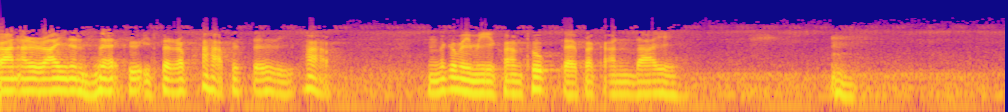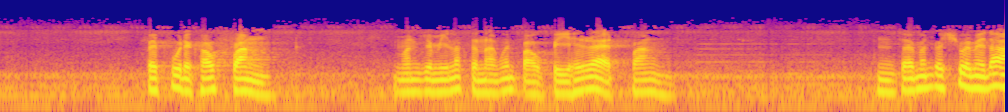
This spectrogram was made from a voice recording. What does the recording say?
การอะไรนั่นแหละคืออิสรภาพเสรีภาพแล้วก็ไม่มีความทุกข์แต่ประการใดไปพูดให้เขาฟัง มันจะมีลักษณะเหมือนเป่าปีให้แรดฟัง แต่มันก็ช่วยไม่ได้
